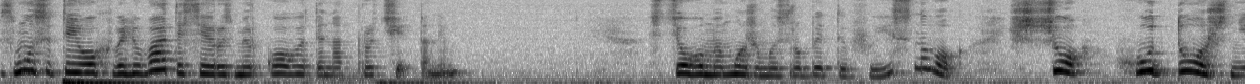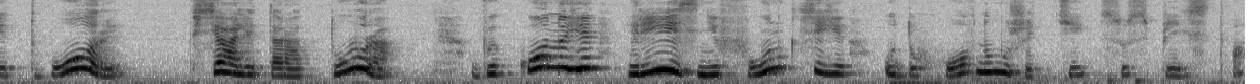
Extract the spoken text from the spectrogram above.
змусити його хвилюватися і розмірковувати над прочитаним. З цього ми можемо зробити висновок, що художні твори, вся література виконує різні функції у духовному житті суспільства.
